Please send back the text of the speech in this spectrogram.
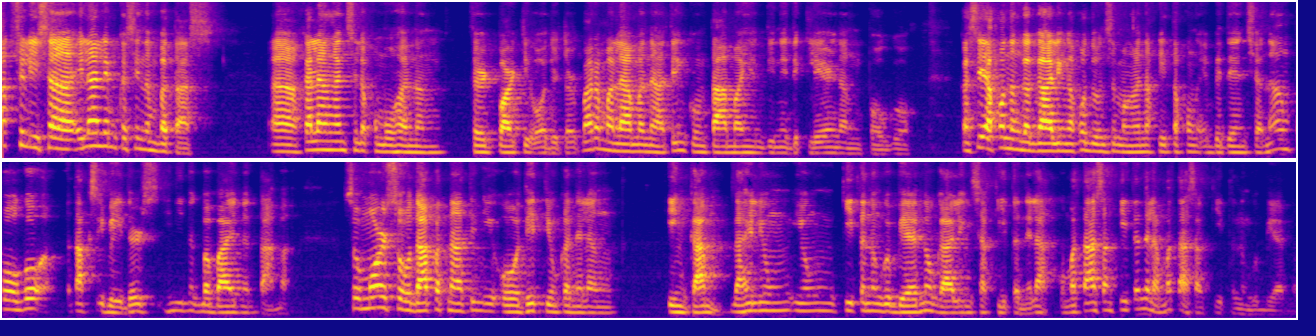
Actually, sa ilalim kasi ng batas, uh, kailangan sila kumuha ng third-party auditor para malaman natin kung tama yung dinideclare ng POGO. Kasi ako nanggagaling ako doon sa mga nakita kong ebidensya na ang POGO tax evaders hindi nagbabayad ng tama. So more so dapat natin i-audit yung kanilang income dahil yung yung kita ng gobyerno galing sa kita nila. Kung mataas ang kita nila, mataas ang kita ng gobyerno.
